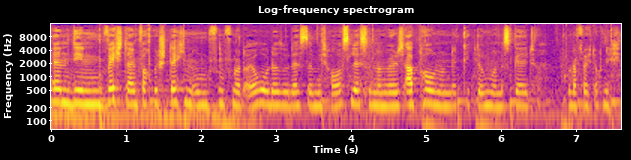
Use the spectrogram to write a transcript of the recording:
ähm, den Wächter einfach bestechen um 500 Euro oder so, dass er mich rauslässt und dann würde ich abhauen und dann kriegt er irgendwann das Geld. Oder vielleicht auch nicht.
